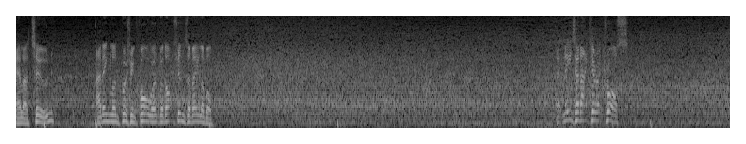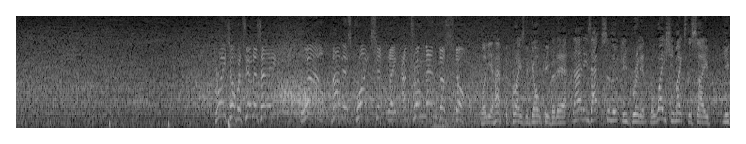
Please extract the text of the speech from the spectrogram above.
Ella Toone. And England pushing forward with options available. It needs an accurate cross. Great opportunity. Well, that is quite simply a tremendous stop. Well, you have to praise the goalkeeper there. That is absolutely brilliant. The way she makes the save, you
